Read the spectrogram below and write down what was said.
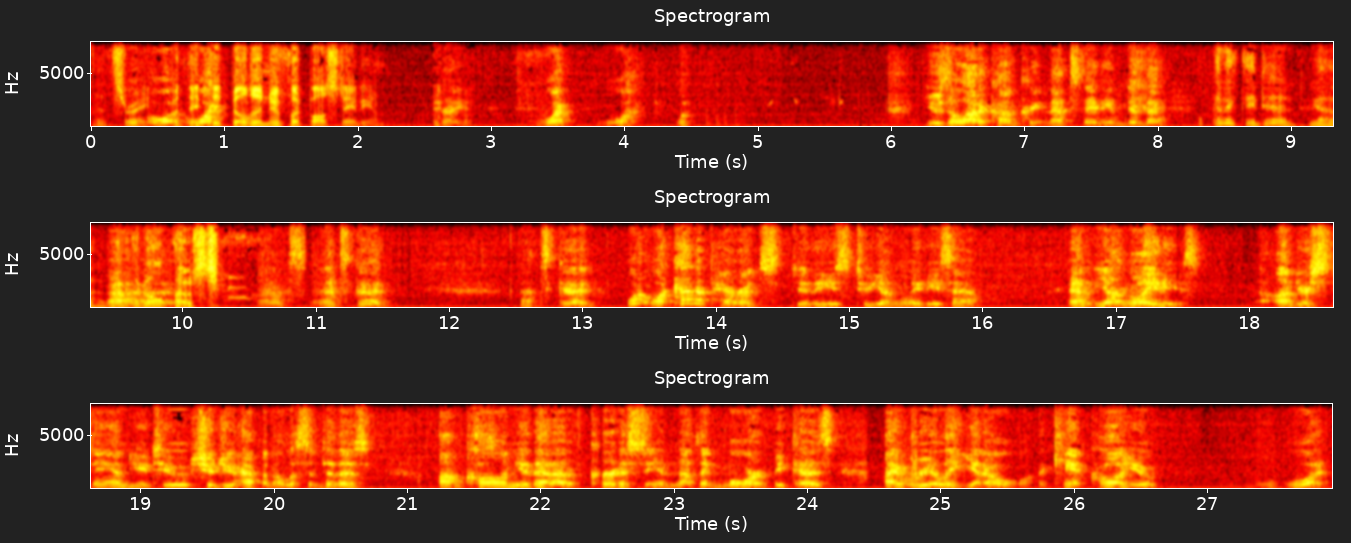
That's right. What- but they what- did build a new football stadium. Right. what, what? What? Use a lot of concrete in that stadium, did they? I think they did. Yeah, not the Uh, goalpost. That's that's good. That's good. What what kind of parents do these two young ladies have? And young ladies, understand you two. Should you happen to listen to this, I'm calling you that out of courtesy and nothing more because I really, you know, I can't call you what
